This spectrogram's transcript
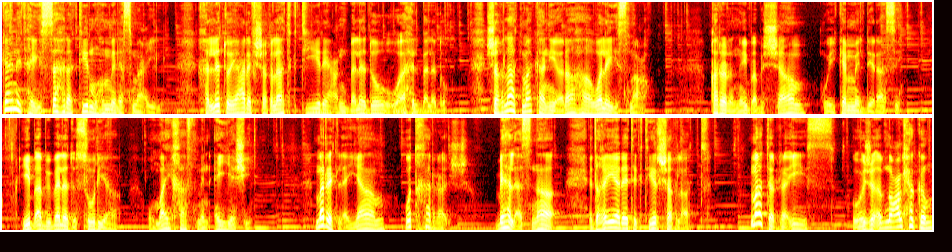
كانت هي السهرة كتير مهمة لإسماعيل. خلته يعرف شغلات كتيرة عن بلده وأهل بلده. شغلات ما كان يقراها ولا يسمعها قرر إنه يبقى بالشام ويكمل دراسة. يبقى ببلده سوريا وما يخاف من أي شيء. مرت الأيام وتخرج. بهالأثناء تغيرت كتير شغلات. مات الرئيس وإجا ابنه على الحكم.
